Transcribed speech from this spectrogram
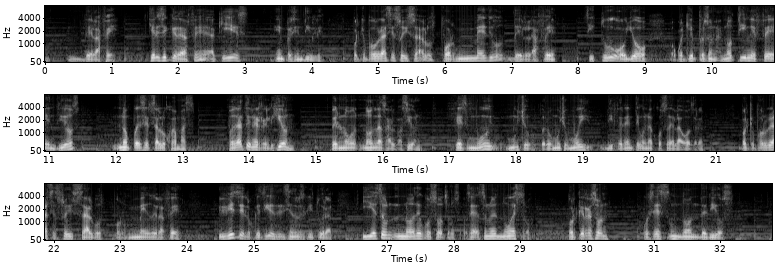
de la fe. Quiere decir que la fe aquí es imprescindible, porque por gracia sois salvos por medio de la fe. Si tú o yo o cualquier persona no tiene fe en Dios, no puede ser salvo jamás. Podrá tener religión, pero no, no la salvación, que es muy, mucho, pero mucho, muy diferente una cosa de la otra. Porque por gracia sois salvos por medio de la fe. Y lo que sigue diciendo la Escritura. Y eso no de vosotros, o sea, eso no es nuestro. ¿Por qué razón? Pues es un don de Dios.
